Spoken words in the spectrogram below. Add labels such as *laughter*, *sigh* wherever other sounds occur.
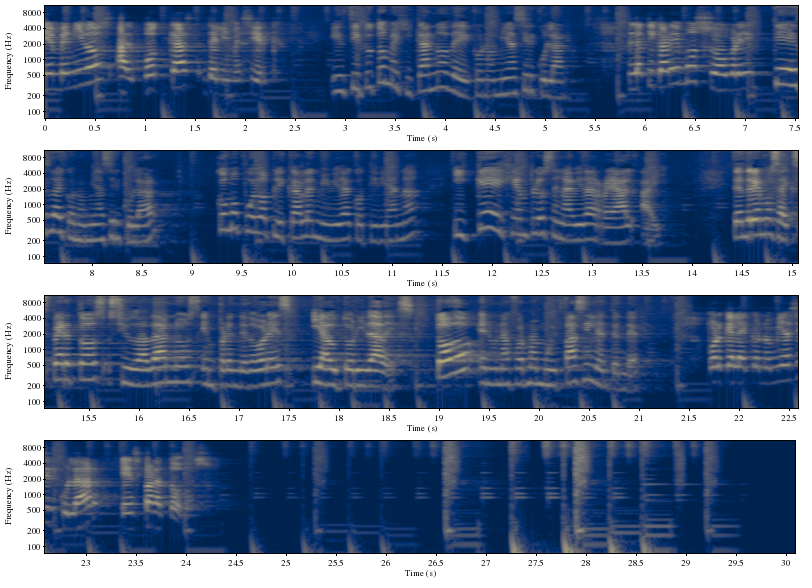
Bienvenidos al podcast del IMECIRC, Instituto Mexicano de Economía Circular. Platicaremos sobre qué es la economía circular, cómo puedo aplicarla en mi vida cotidiana y qué ejemplos en la vida real hay. Tendremos a expertos, ciudadanos, emprendedores y autoridades, todo en una forma muy fácil de entender. Porque la economía circular es para todos.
